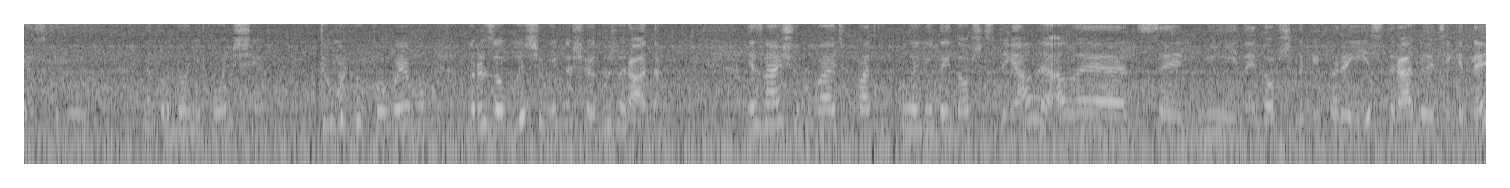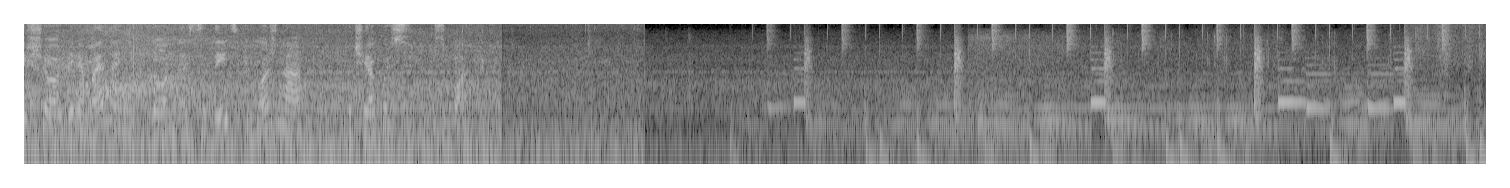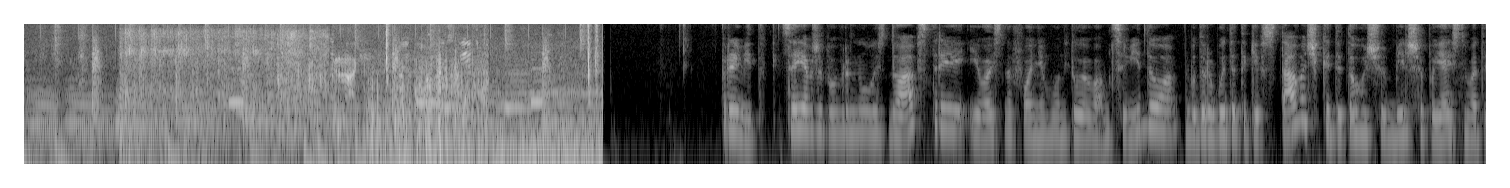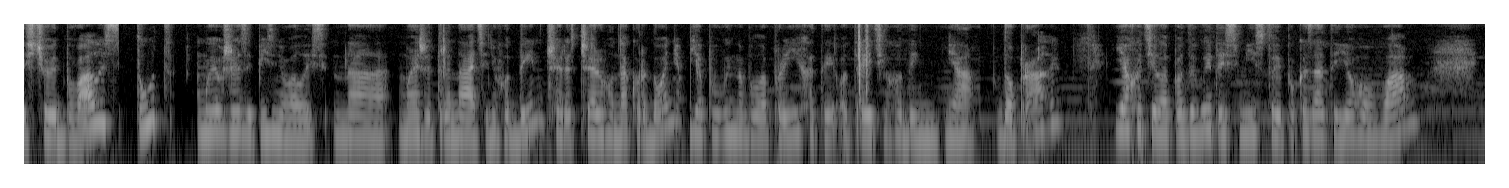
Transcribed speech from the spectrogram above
я стою на кордоні Польщі. Думаю, по моєму обличчя видно, що я дуже рада. Я знаю, що бувають випадки, коли люди й довше стояли, але це мій найдовший такий переїзд. Радує тільки те, що біля мене ніхто не сидить і можна хоч якось спати. Привіт! Це я вже повернулась до Австрії, і ось на фоні монтую вам це відео. Буду робити такі вставочки для того, щоб більше пояснювати, що відбувалось. Тут ми вже запізнювались на майже 13 годин через чергу на кордоні. Я повинна була проїхати о 3 годині дня до Праги. Я хотіла подивитись місто і показати його вам.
